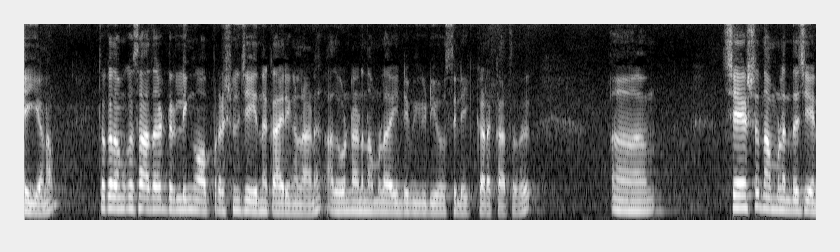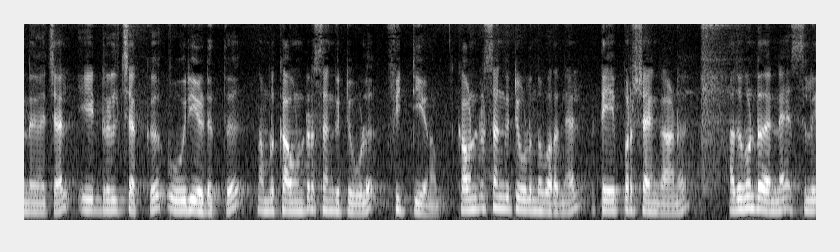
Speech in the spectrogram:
ചെയ്യണം. ഇതൊക്കെ നമുക്ക് സാധാരണ ഡ്രില്ലിംഗ് ഓപ്പറേഷൻ ചെയ്യുന്ന കാര്യങ്ങളാണ്. അതുകൊണ്ടാണ് നമ്മൾ അതിന്റെ വീഡിയോസിലേക്ക് കിടക്കാത്തത്. ശേഷം നമ്മൾ എന്താ ചെയ്യേണ്ടതെന്ന് വെച്ചാൽ ഈ ഡ്രിൽ ചക്ക് ഊരിയെടുത്ത് നമ്മൾ കൗണ്ടർ സംഘ് ടൂൾ ഫിറ്റ് ചെയ്യണം. കൗണ്ടർ സംഘ് ടൂൾ എന്ന് പറഞ്ഞാൽ ടേപ്പർ ഷാങ്കാണ് അതുകൊണ്ട് തന്നെ സ്ലീ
